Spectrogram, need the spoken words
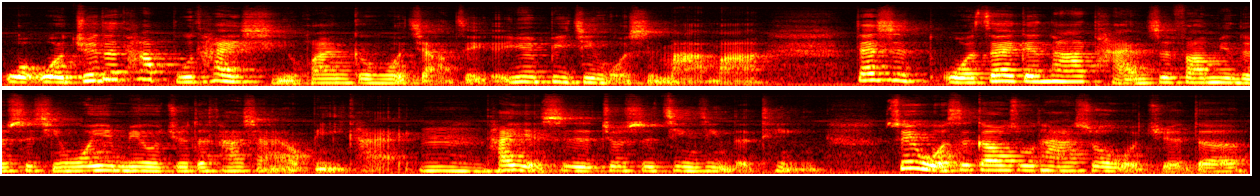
我我觉得她不太喜欢跟我讲这个，因为毕竟我是妈妈。但是我在跟她谈这方面的事情，我也没有觉得她想要避开，嗯，她也是就是静静的听。所以我是告诉她说，我觉得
